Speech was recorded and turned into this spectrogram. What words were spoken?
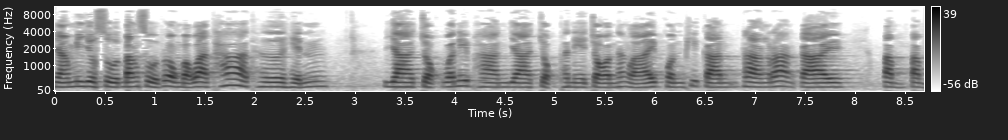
อย่างมีอยู่สูตรบางสูตรพระองค์บอกว่าถ้าเธอเห็นยาจกวณิพานยาจกพเนจรทั้งหลาย คนพิการทางร่างกาย ปั่มปั่ม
